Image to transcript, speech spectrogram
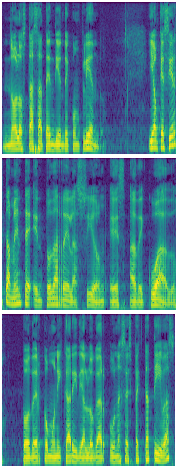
no lo estás atendiendo y cumpliendo. Y aunque ciertamente en toda relación es adecuado poder comunicar y dialogar unas expectativas,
